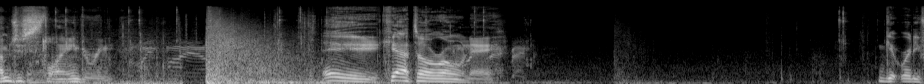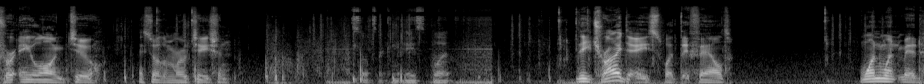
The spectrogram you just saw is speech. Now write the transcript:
I'm just slandering. Hey, Catarone. Get ready for A-Long, too. I saw them rotation. So it's like an A split. They tried to A-split, they failed. One went mid.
